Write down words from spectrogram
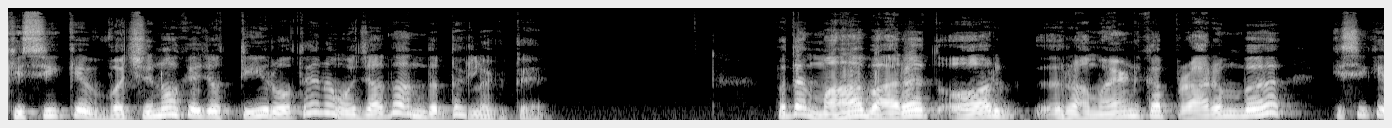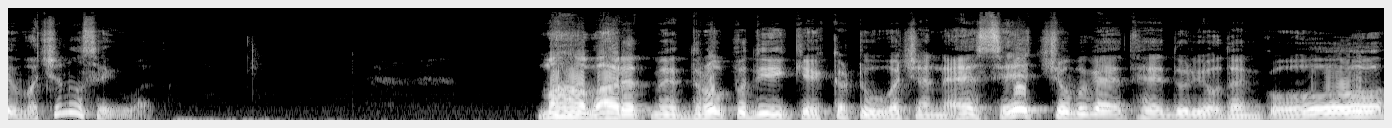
किसी के वचनों के जो तीर होते हैं ना, वो ज़्यादा अंदर तक लगते हैं। पता है, महाभारत और रामायण का प्रारंभ किसी के वचनों से हुआ था। महाभारत में द्रौपदी के कटु वचन ऐसे चुभ गए थे दुर्योधन को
